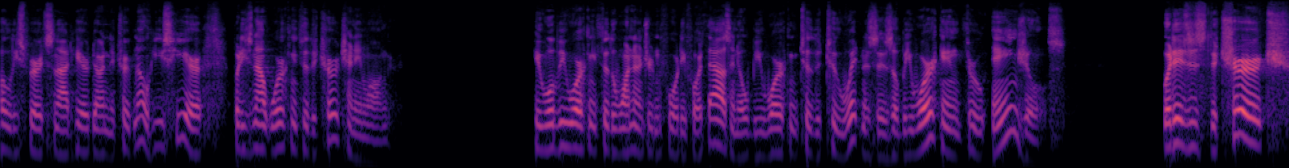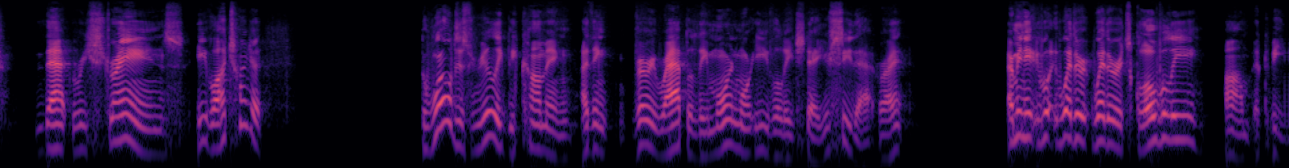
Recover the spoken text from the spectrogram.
Holy Spirit's not here during the trip? No, he's here, but he's not working through the church any longer. He will be working through the 144,000. He'll be working to the two witnesses. He'll be working through angels. But it is the church that restrains evil. I told you, the world is really becoming, I think, very rapidly more and more evil each day. You see that, right? I mean, it, whether, whether it's globally, um, it could be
